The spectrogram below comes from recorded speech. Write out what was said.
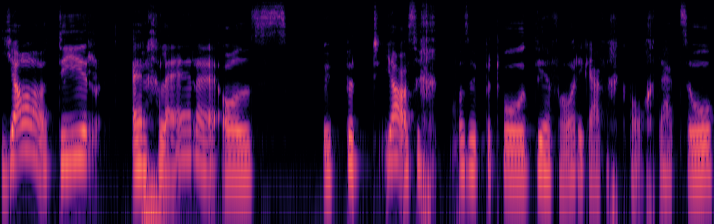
ja, dir erklären als jemand, ja, als, ich, als jemand, der die Erfahrung einfach gemacht hat. So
